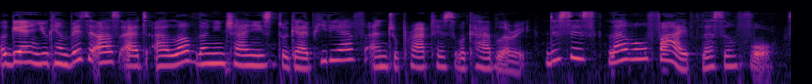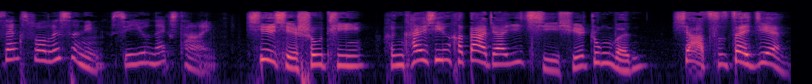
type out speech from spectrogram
Again, you can visit us at I Love Learning Chinese to get PDF and to practice vocabulary. This is Level 5, Lesson 4. Thanks for listening. See you next time. 谢谢收听，很开心和大家一起学中文，下次再见。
